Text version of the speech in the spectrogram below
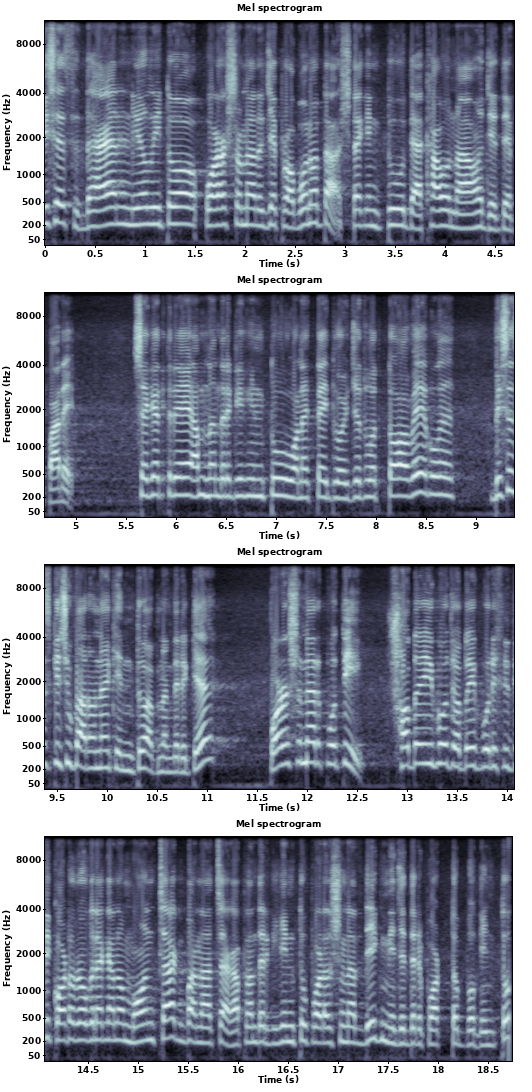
বিশেষ ধ্যান নিয়মিত পড়াশোনার যে প্রবণতা, সেটা কিন্তু দেখাও নাও যেতে পারে। সেক্ষেত্রে আপনাদেরকে কিন্তু অনেকটাই ধৈর্য ধরতে হবে এবং বিশেষ কিছু কারণে কিন্তু আপনাদেরকে পড়াশোনার প্রতি সদৈব যতই পরিস্থিতি কঠোর হোক না কেন, মন চাক বা না চাক, আপনাদেরকে কিন্তু পড়াশোনার দিক নিজেদের কর্তব্য কিন্তু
